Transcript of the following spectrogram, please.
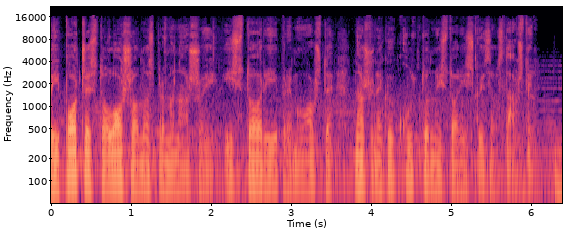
i počesto loš odnos prema našoj istoriji, prema uopšte našoj nekoj kulturno-istorijskoj zaostavštini.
